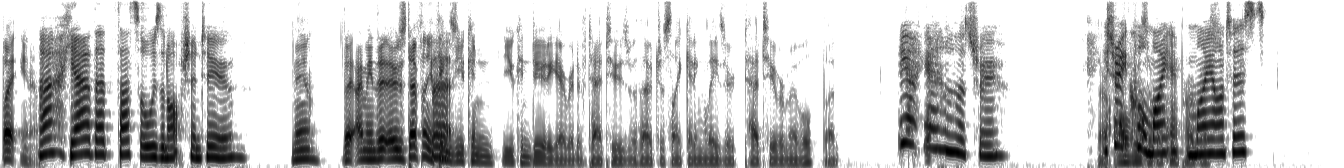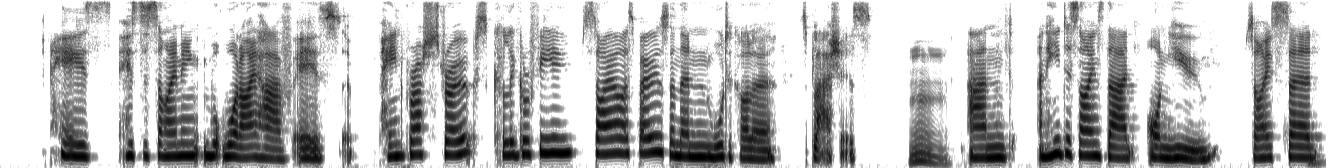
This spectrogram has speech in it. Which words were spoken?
But you know, Ah, yeah, that's that's always an option too. yeah. Th- I mean, there's definitely But- things you can you can do to get rid of tattoos without just like getting laser tattoo removal. But Yeah, yeah, no, that's true. they're it's really cool. My my artist, his his designing. What I have is paintbrush strokes, calligraphy style, I suppose, and then watercolor splashes. Hmm. and and he designs that on you. So I said,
